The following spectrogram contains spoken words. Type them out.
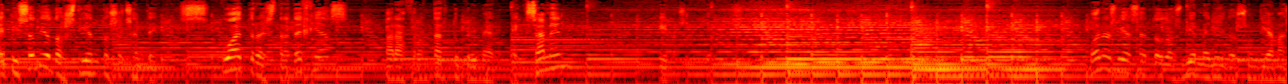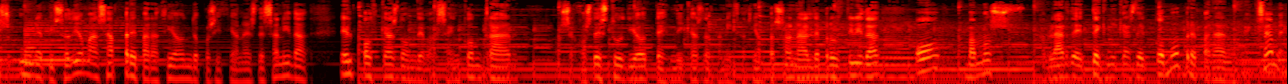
Episodio 283. Cuatro estrategias para afrontar tu primer examen y los Buenos días a todos, bienvenidos un día más, un episodio más a Preparación de Oposiciones de Sanidad, el podcast donde vas a encontrar consejos de estudio, técnicas de organización personal, de productividad o vamos a hablar de técnicas de cómo preparar un examen.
